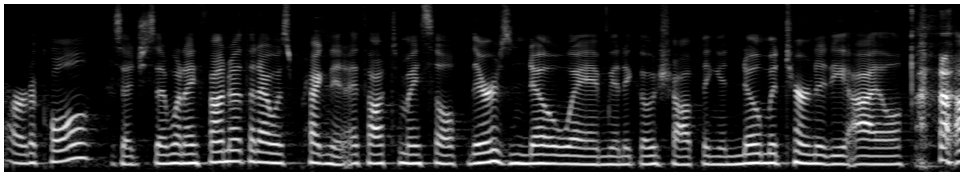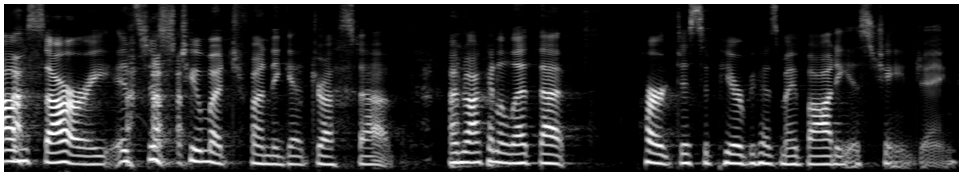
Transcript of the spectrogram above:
article, she said, she said, when I found out that I was pregnant, I thought to myself, there's no way I'm going to go shopping in no maternity aisle. I'm sorry. It's just too much fun to get dressed up. I'm not going to let that part disappear because my body is changing.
